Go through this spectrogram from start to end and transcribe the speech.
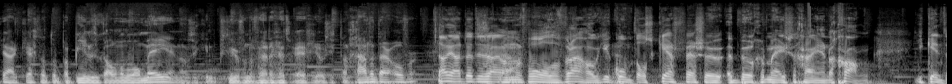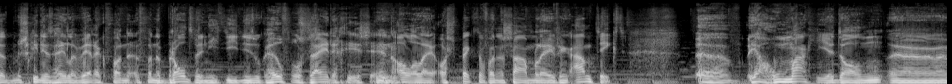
ja, ik krijg dat op papier natuurlijk allemaal wel mee. En als ik in het bestuur van de veiligheidsregio zit, dan gaat het daarover. Nou ja, dat is eigenlijk mijn volgende vraag ook. Je komt als kerstverse burgemeester, ga je aan de gang. Je kent het, misschien het hele werk van, de- van de brandweer niet... die natuurlijk heel veelzijdig is... en allerlei aspecten van de samenleving aantikt. Eh, ja, hoe maak je je dan... eh,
